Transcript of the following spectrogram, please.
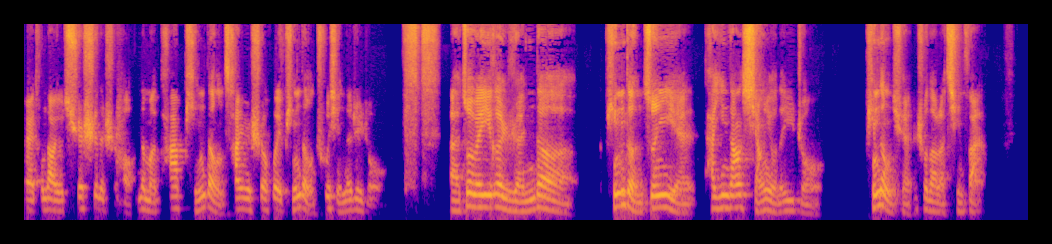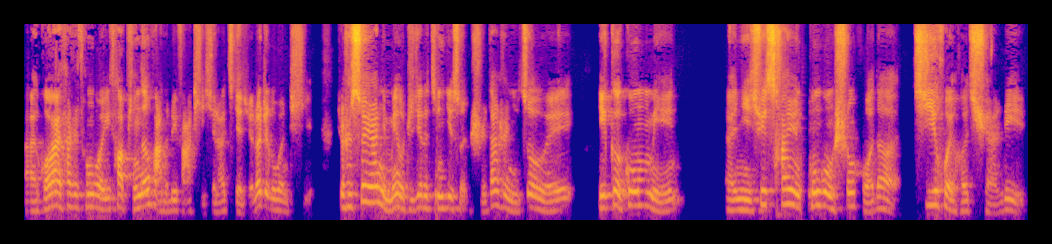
碍通道又缺失的时候，那么他平等参与社会、平等出行的这种，呃，作为一个人的平等尊严，他应当享有的一种平等权受到了侵犯。呃，国外它是通过一套平等法的立法体系来解决了这个问题，就是虽然你没有直接的经济损失，但是你作为一个公民，呃，你去参与公共生活的机会和权利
